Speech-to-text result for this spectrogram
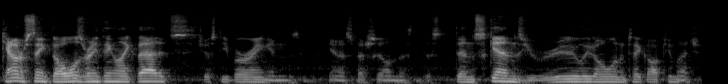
countersink the holes or anything like that. It's just deburring, and again, especially on the, the thin skins, you really don't want to take off too much.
